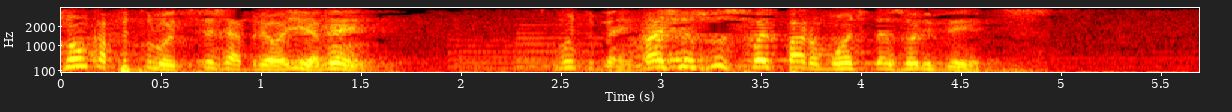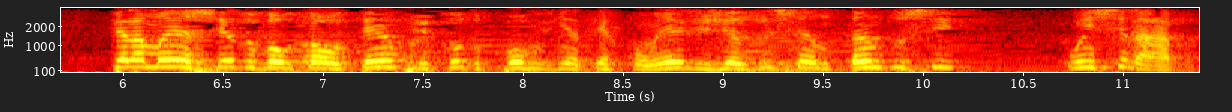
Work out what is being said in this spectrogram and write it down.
João capítulo 8, você já abriu aí, amém? Muito bem. Mas Jesus foi para o Monte das Oliveiras. Pela manhã cedo voltou ao templo e todo o povo vinha ter com ele. Jesus, sentando-se, o ensinava.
